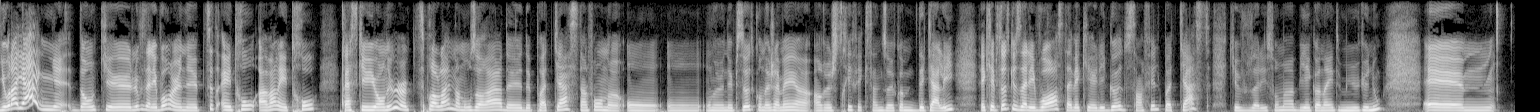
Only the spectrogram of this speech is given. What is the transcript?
Yo la gang! Donc euh, là, vous allez voir une petite intro avant l'intro parce qu'on a eu un petit problème dans nos horaires de, podcast. Dans le fond, on a un épisode qu'on n'a jamais euh, enregistré, fait que ça nous a comme décalé. Fait que l'épisode que vous allez voir, c'est avec euh, les gars du Sans Fil Podcast, que vous allez sûrement bien connaître mieux que nous.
